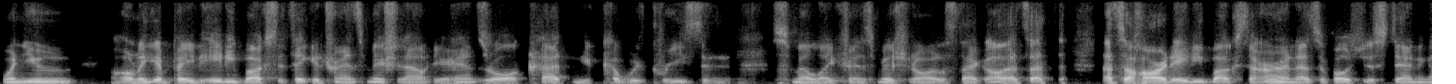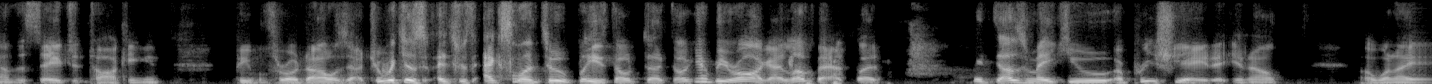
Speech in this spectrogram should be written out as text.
When you only get paid 80 bucks to take a transmission out and your hands are all cut and you're covered with grease and smell like transmission oil, it's like, oh, that's a, that's a hard 80 bucks to earn as opposed to just standing on the stage and talking and people throw dollars at you, which is it's just excellent too. Please don't uh, don't get me wrong. I love that, but it does make you appreciate it, you know uh, when I,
